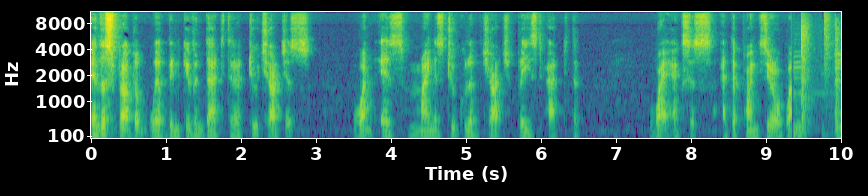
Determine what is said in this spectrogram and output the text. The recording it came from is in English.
In this problem, we have been given that there are two charges. One is minus 2 coulomb charge placed at the y-axis at the point 0, 1.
